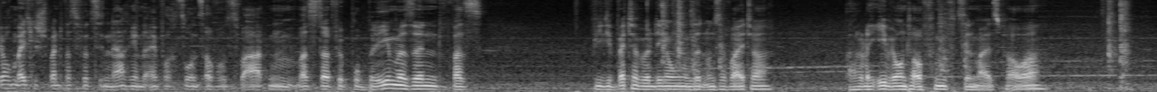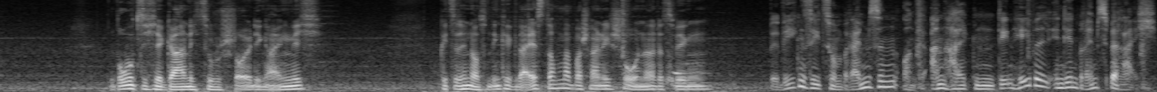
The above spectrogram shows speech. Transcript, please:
Ich auch mal echt gespannt, was für Szenarien einfach so uns auf uns warten, was da für Probleme sind, was wie die Wetterbedingungen sind und so weiter. Aber gleich eh wieder unter auf 15 Miles per Hour. Lohnt sich hier gar nicht zu beschleunigen eigentlich. Geht's denn hin aufs linke Gleis nochmal? Wahrscheinlich schon, ne? Deswegen... Bewegen Sie zum Bremsen und Anhalten den Hebel in den Bremsbereich.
